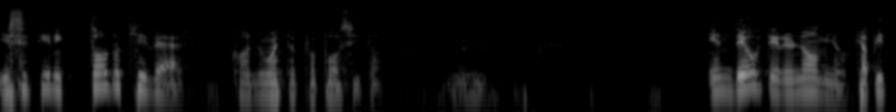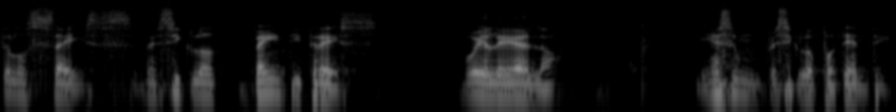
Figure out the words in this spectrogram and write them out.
Y eso tiene todo que ver con nuestro propósito. En Deuteronomio capítulo 6, versículo 23, voy a leerlo. Y es un versículo potente.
